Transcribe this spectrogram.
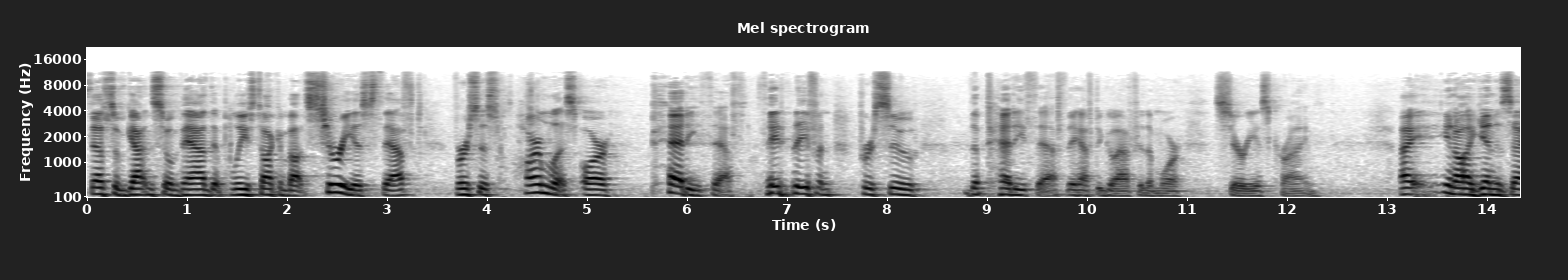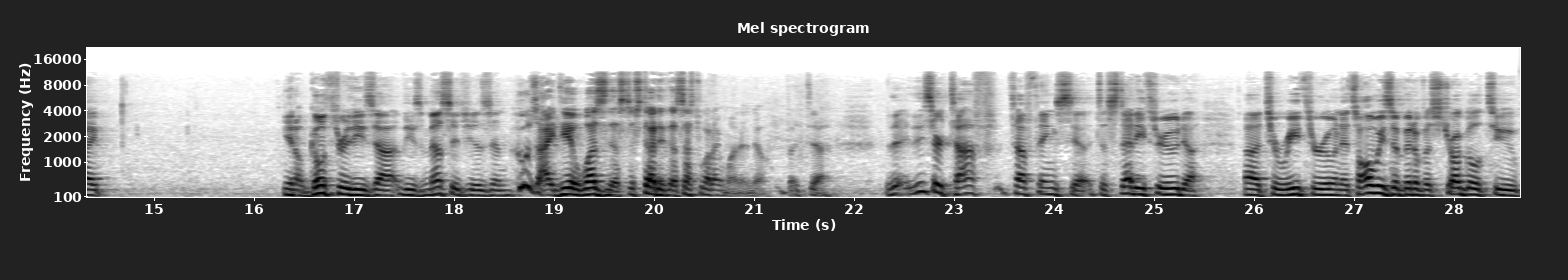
Thefts have gotten so bad that police talk about serious theft versus harmless or petty theft. They don't even pursue the petty theft. They have to go after the more serious crime. I, you know, again, as I you know, go through these, uh, these messages and whose idea was this to study this? That's what I want to know. But uh, th- these are tough, tough things to, to study through, to, uh, to read through, and it's always a bit of a struggle to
